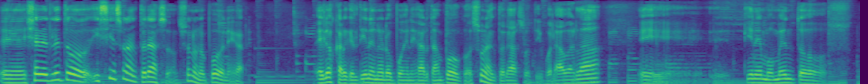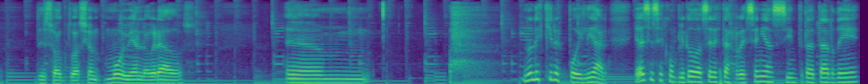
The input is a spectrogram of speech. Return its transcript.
Eh, Jared Leto, y sí es un actorazo, yo no lo puedo negar. El Oscar que él tiene no lo puede negar tampoco, es un actorazo, tipo, la verdad, tiene momentos de su actuación muy bien logrados. Em, no les quiero spoilear. Y a veces es complicado hacer estas reseñas sin tratar de,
